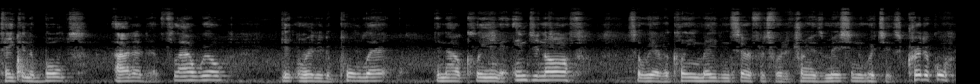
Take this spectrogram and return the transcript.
taken the bolts out of the flywheel, getting ready to pull that. Then I'll clean the engine off so we have a clean mating surface for the transmission, which is critical.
